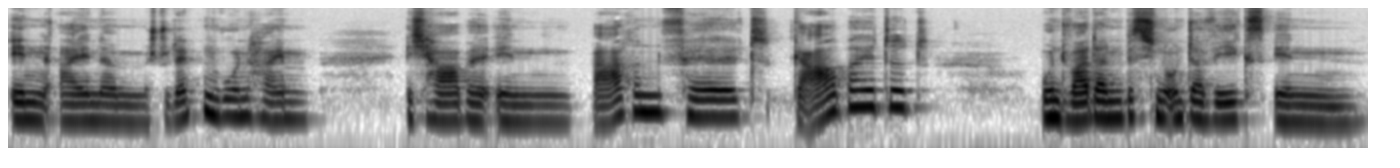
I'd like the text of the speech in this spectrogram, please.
in einem Studentenwohnheim. Ich habe in Bahrenfeld gearbeitet und war dann ein bisschen unterwegs in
